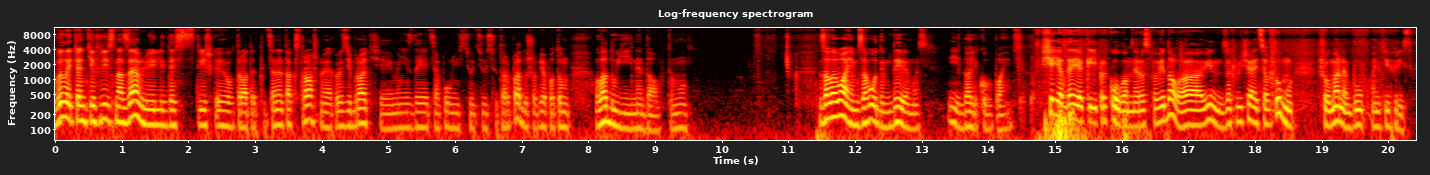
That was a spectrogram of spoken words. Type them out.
Вилить антифріз на землю і десь трішки його втратити. Це не так страшно, як розібрати, мені здається, повністю цю всю торпеду, щоб я потім ладу їй не дав. Тому заливаємо, заводимо, дивимось і далі колупаємося. Ще я деякий прикол вам не розповідав, а він заключається в тому, що в мене був антифріз.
